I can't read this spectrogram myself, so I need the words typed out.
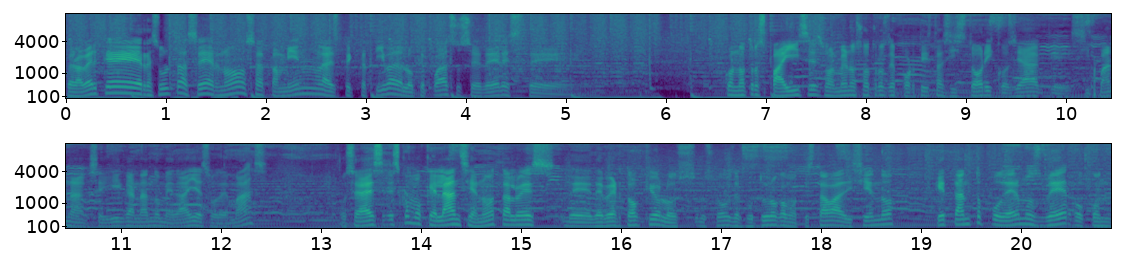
Pero a ver qué resulta ser, ¿no? O sea, también la expectativa de lo que pueda suceder este con otros países o al menos otros deportistas históricos ya que si van a seguir ganando medallas o demás. O sea, es, es como que el ansia, ¿no? Tal vez de, ver Tokio, los, los Juegos del Futuro, como te estaba diciendo. ¿Qué tanto podremos ver o con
